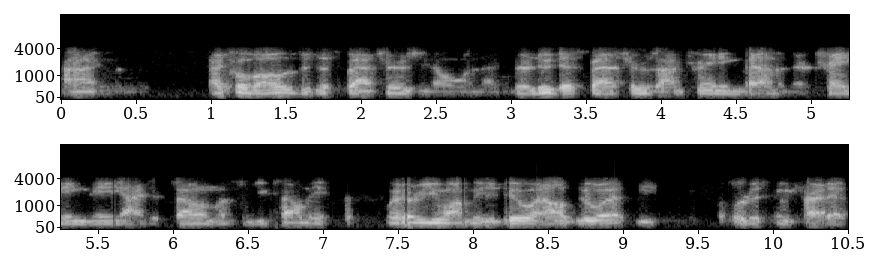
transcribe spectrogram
time. I told all of the dispatchers, you know, when they're new dispatchers, I'm training them and they're training me. I just tell them, listen, you tell me whatever you want me to do and I'll do it. And we're just going to try to,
